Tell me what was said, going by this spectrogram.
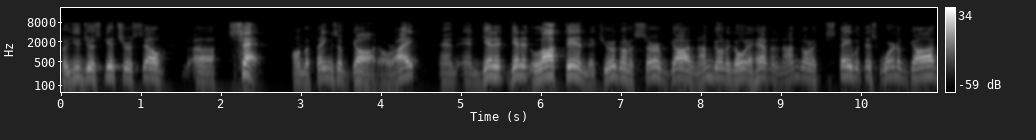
So you just get yourself uh, set on the things of God, all right? And, and get it get it locked in that you're going to serve God and I'm going to go to heaven and I'm going to stay with this word of God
